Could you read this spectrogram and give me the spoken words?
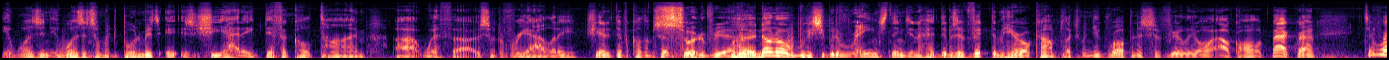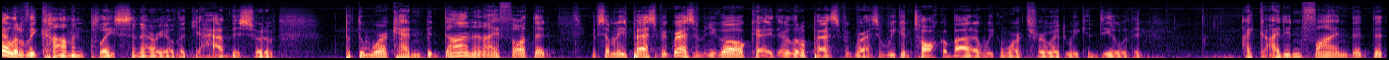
It wasn't it wasn't so much boredom it's, it, is she had a difficult time uh, with uh, sort of reality. She had a difficult time sort of, Sort of reality. no no she would arrange things in her head. There was a victim hero complex. When you grow up in a severely al- alcoholic background it's a relatively commonplace scenario that you have this sort of but the work hadn't been done and i thought that if somebody's passive aggressive and you go okay they're a little passive aggressive we can talk about it we can work through it we can deal with it I, I didn't find that, that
